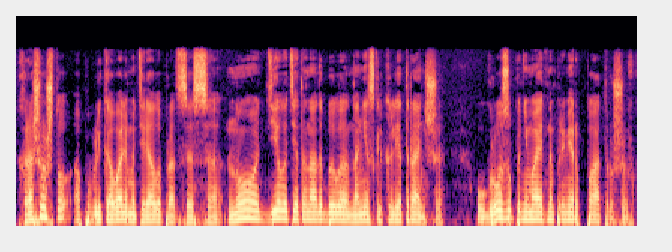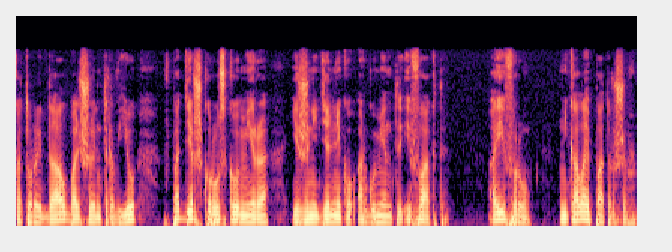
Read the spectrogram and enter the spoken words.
Хорошо, что опубликовали материалы процесса, но делать это надо было на несколько лет раньше. Угрозу понимает, например, Патрушев, который дал большое интервью в поддержку русского мира еженедельнику «Аргументы и факты». АИФРУ. Николай Патрушев.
